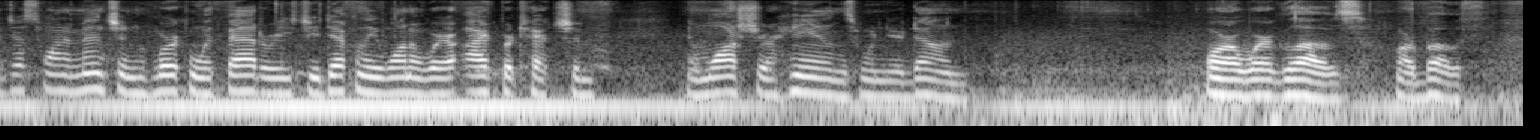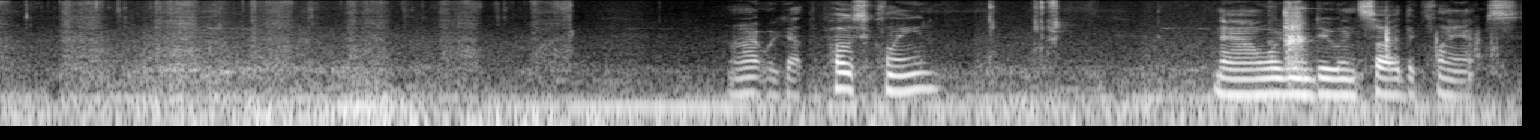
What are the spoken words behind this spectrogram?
I just want to mention working with batteries, you definitely want to wear eye protection and wash your hands when you're done. Or wear gloves, or both. Alright, we got the post clean. Now we're going to do inside the clamps.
